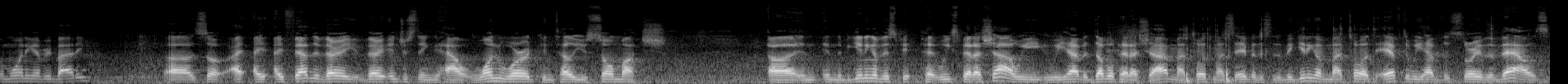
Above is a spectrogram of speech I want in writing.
Good morning, everybody. Uh, so I, I, I found it very, very interesting how one word can tell you so much. Uh, in, in the beginning of this week's perashah, we, we have a double perashah, Matot Masei, but this is the beginning of Matot. After we have the story of the vows,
